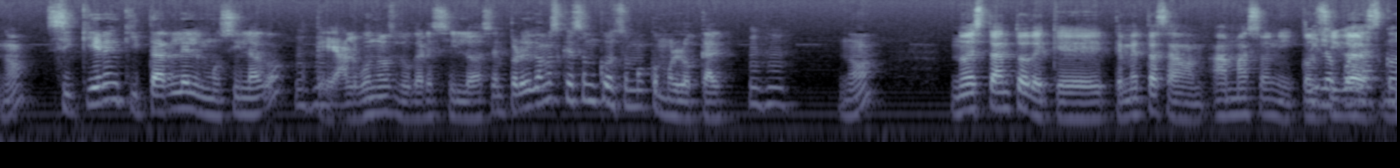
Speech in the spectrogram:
¿no? Si quieren quitarle el mucílago, que algunos lugares sí lo hacen, pero digamos que es un consumo como local. ¿no? No es tanto de que te metas a Amazon y consigas conseguir.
